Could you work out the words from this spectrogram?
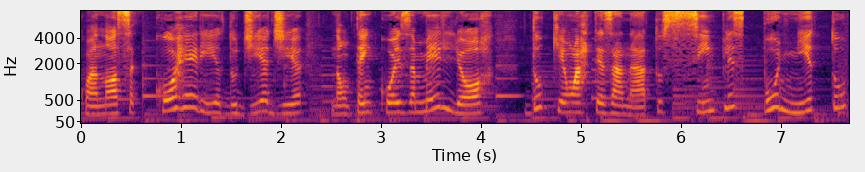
com a nossa correria do dia a dia, não tem coisa melhor do que um artesanato simples, bonito,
